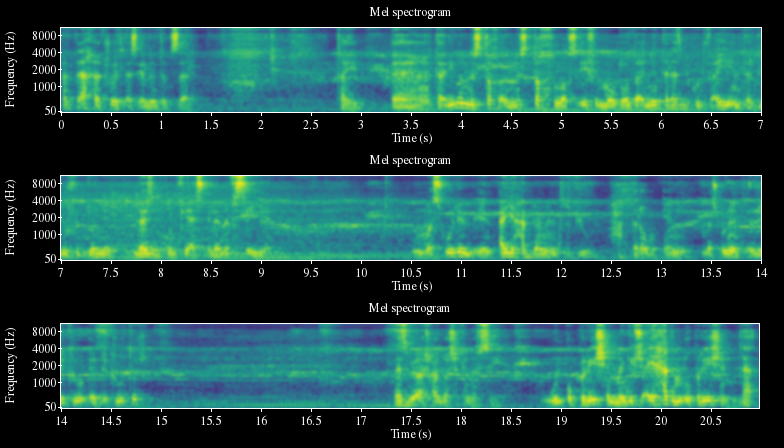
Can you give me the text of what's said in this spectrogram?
فأنت آخرك شوية الأسئلة اللي أنت بتسالها طيب آه تقريبا نستخ... نستخلص إيه في الموضوع ده؟ إن أنت لازم يكون في أي interview في الدنيا لازم يكون في أسئلة نفسية. ومسؤول. يعني أي حد بيعمل interview حتى لو يعني مسؤول ال recru... ال recruiter لازم يبقاش عنده مشاكل نفسية. وال operation ما نجيبش أي حد من ال operation لا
